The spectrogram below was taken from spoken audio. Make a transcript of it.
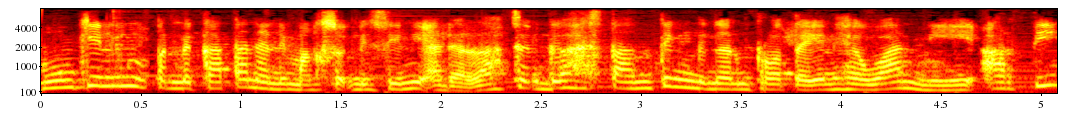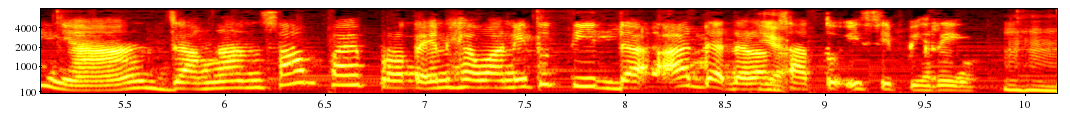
mungkin pendekatan yang dimaksud di sini adalah cegah stunting dengan protein hewani. Artinya jangan sampai protein hewani itu tidak ada dalam yeah. satu isi piring. Mm-hmm.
